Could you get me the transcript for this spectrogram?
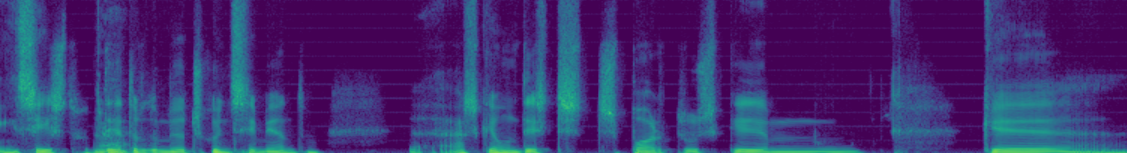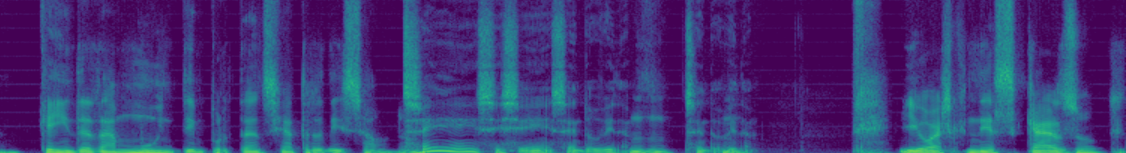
insisto, ah. dentro do meu desconhecimento, acho que é um destes desportos que, que, que ainda dá muita importância à tradição, não? Sim, sim, sim, sem dúvida. Uhum. Sem dúvida. Uhum. E eu acho que nesse caso, que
